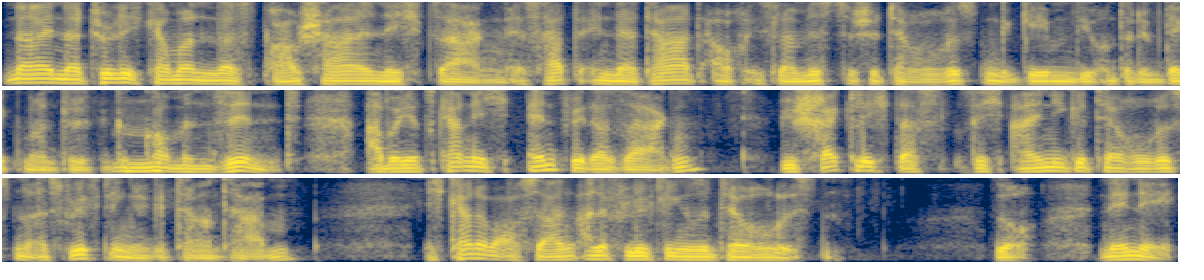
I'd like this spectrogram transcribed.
Nein, natürlich kann man das pauschal nicht sagen. Es hat in der Tat auch islamistische Terroristen gegeben, die unter dem Deckmantel mhm. gekommen sind. Aber jetzt kann ich entweder sagen, wie schrecklich, dass sich einige Terroristen als Flüchtlinge getarnt haben. Ich kann aber auch sagen, alle Flüchtlinge sind Terroristen. So, nee, nee.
